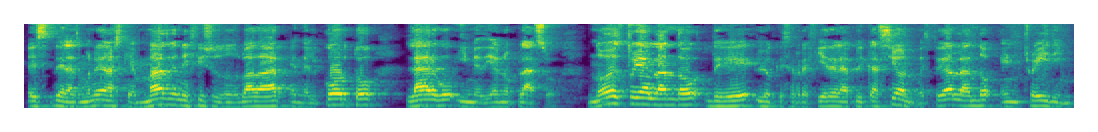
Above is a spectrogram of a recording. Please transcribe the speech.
es de las monedas que más beneficios nos va a dar en el corto, largo y mediano plazo. No estoy hablando de lo que se refiere a la aplicación, me estoy hablando en trading.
